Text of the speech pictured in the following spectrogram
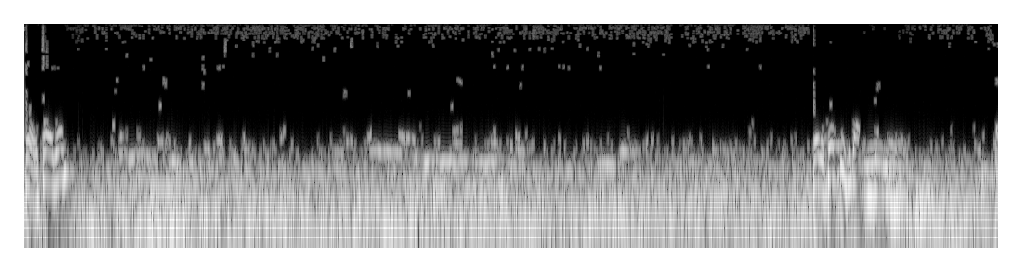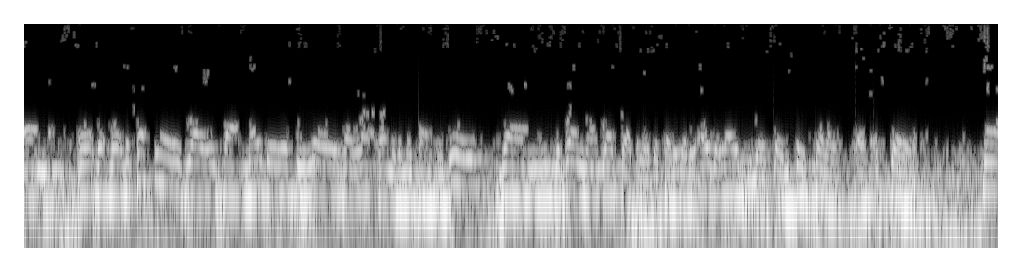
Sorry, say again? So the question is about memory. Um, well, the, well, the question is ways that maybe if we live a lot longer than we currently do, then the brain won't work properly because it will be overloaded with being too full of, of experience. Now,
